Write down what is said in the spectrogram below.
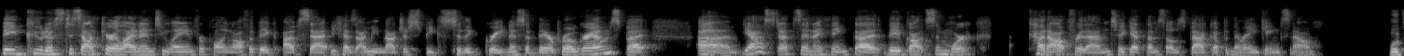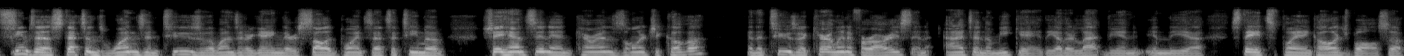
big kudos to South Carolina and Tulane for pulling off a big upset because I mean that just speaks to the greatness of their programs. But um, yeah, Stetson, I think that they've got some work cut out for them to get themselves back up in the rankings now. Well, it seems that Stetson's ones and twos are the ones that are getting their solid points. That's a team of Shay Hansen and Karen Zolnarchikova. And the twos are Carolina Ferraris and Anita Namike, the other Latvian in the uh, states playing college ball. So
